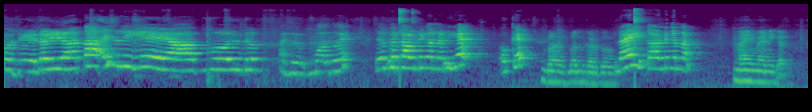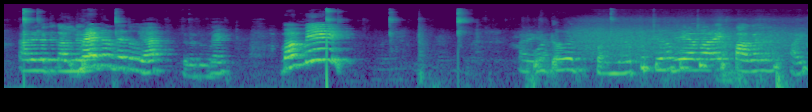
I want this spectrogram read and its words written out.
मुझे नहीं आता इसलिए आप बोल दो। अच्छा बोल दो तो फिर काउंटिंग करना ठीक है? ओके बस बंद कर दो। नहीं काउंटिंग करना। नहीं मैं नहीं करता। अरे जल्दी कर ले। मैं कर देता हूँ यार। नहीं। मम्मी! ये हमारा एक पागल भाई।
